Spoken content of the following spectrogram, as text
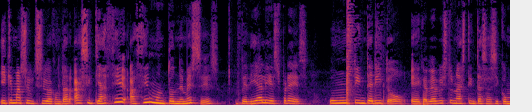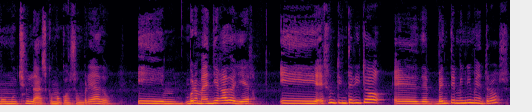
¿Y qué más os iba a contar? Así ah, que hace, hace un montón de meses pedí AliExpress un tinterito eh, que había visto unas tintas así como muy chulas, como con sombreado. Y bueno, me han llegado ayer. Y es un tinterito eh, de 20 milímetros.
